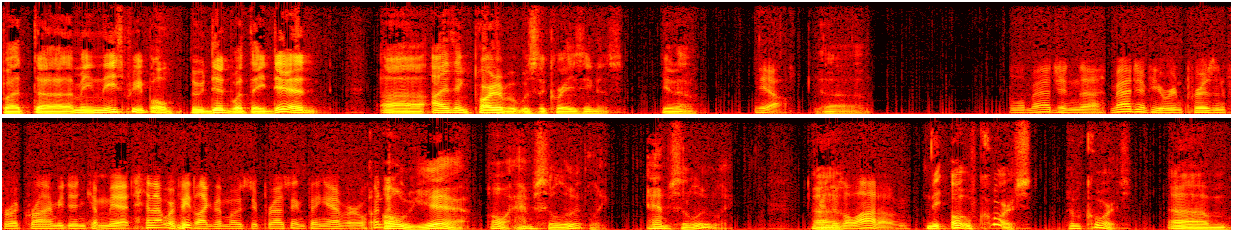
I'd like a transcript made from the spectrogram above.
but uh, I mean, these people who did what they did, uh, I think part of it was the craziness, you know. Yeah. Well, imagine uh, imagine if you were in prison for a crime you didn't commit. that would be like the most depressing thing ever. wouldn't it? oh yeah, oh absolutely, absolutely. and Uh, there's a lot of them. The, oh, of course, of course. Um,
